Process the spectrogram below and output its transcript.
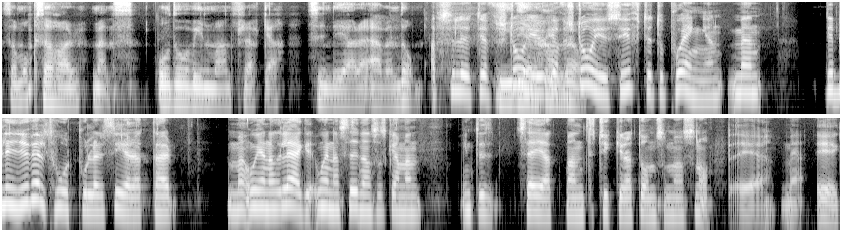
som också har mens. Och då vill man försöka synliggöra även dem. Absolut, jag förstår, det det ju, jag förstår ju syftet och poängen. Men det blir ju väldigt hårt polariserat där. Man, å, ena läge, å ena sidan så ska man inte säga att man inte tycker att de som har snopp är, med, är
